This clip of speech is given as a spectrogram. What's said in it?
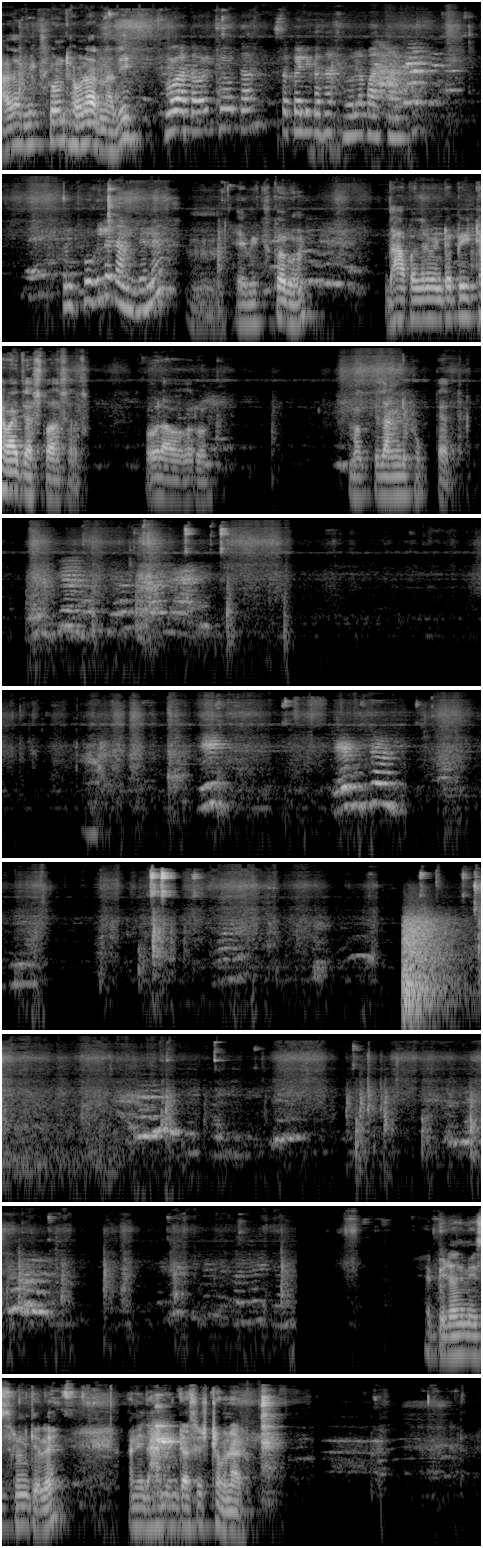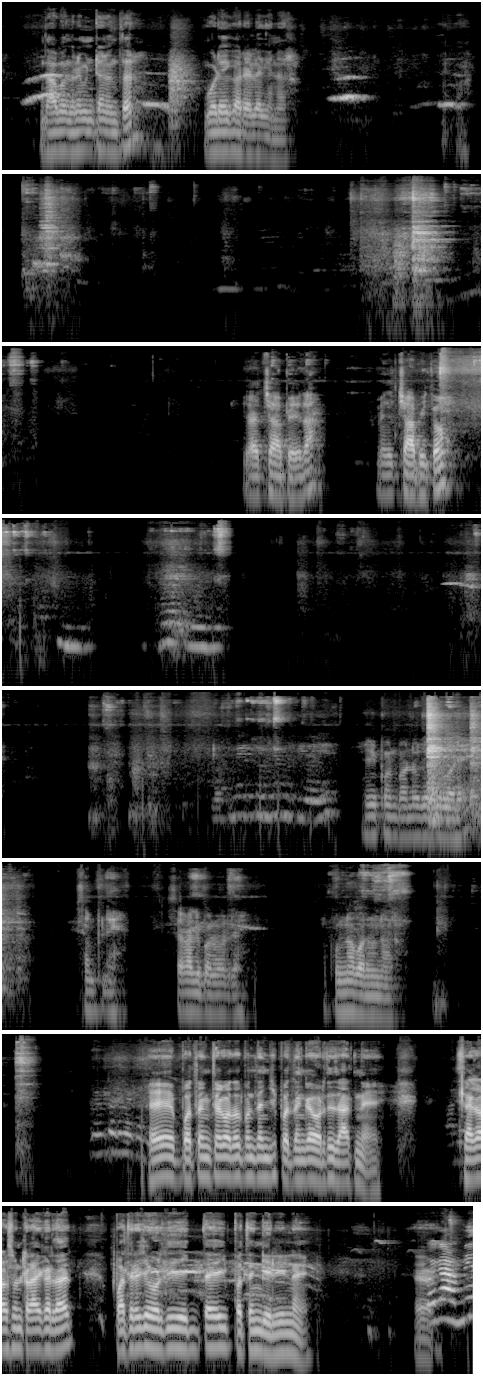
आता मिक्स करून ठेवणार ना आधी? हो आता ठेवता. सकाळी कसा ठेवला पाच पण फुगलं चांगलं ना? हे मिक्स करून दहा पंधरा मिनटं पीठ ठेवायचं असतो असंच. ओलावा करून मग ते चांगली फुगतात. या पिठाचं मिश्रण केलं आहे आणि दहा मिनटं असंच ठेवणार. दहा पंधरा मिनटानंतर वडे करायला घेणार. या चहा प्यायला. म्हणजे चहा पितो. हे पण बनवलेले वडे. संपले. सकाळी बनवले. पुन्हा बनवणार. हे पतंगच्या करतात पण त्यांची पतंग काय वरती जात नाही. सकाळपासून ट्राय करतात. पत्र्याच्या वरती एकदाही पतंग गेलेली नाही. आम्ही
